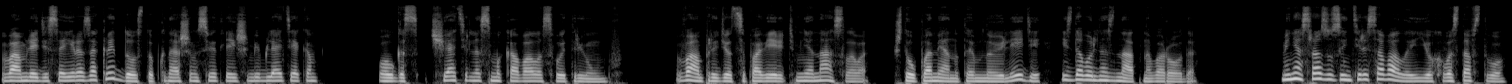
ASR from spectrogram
вам, леди Саира, закрыт доступ к нашим светлейшим библиотекам». Олгас тщательно смаковала свой триумф. «Вам придется поверить мне на слово, что упомянутая мною леди из довольно знатного рода». Меня сразу заинтересовало ее хвостовство.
